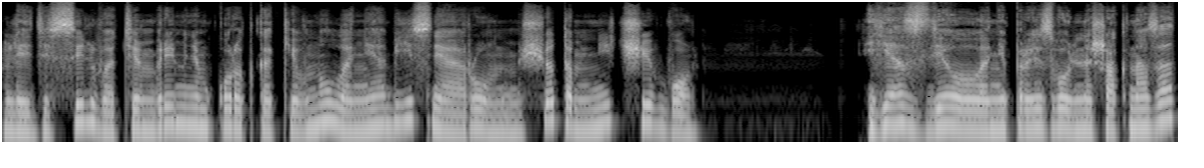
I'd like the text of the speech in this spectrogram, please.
Леди Сильва тем временем коротко кивнула, не объясняя ровным счетом ничего. Я сделала непроизвольный шаг назад,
